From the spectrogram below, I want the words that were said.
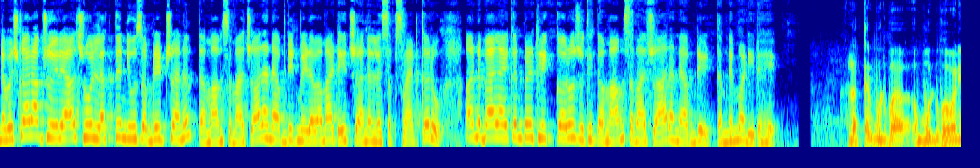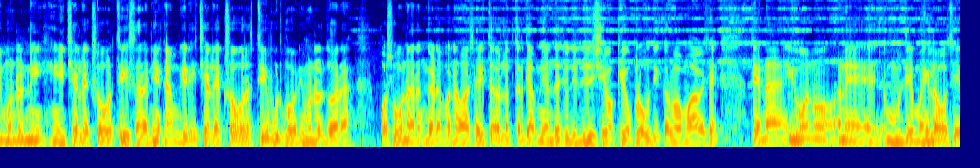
નમસ્કાર, આપ જોઈ રહ્યા છો લખત ન્યૂઝ અપડેટ ચેનલ. તમામ સમાચાર અને અપડેટ મેળવવા માટે ચેનલને સબસ્ક્રાઇબ કરો અને બેલ આઇકન પર ક્લિક કરો જેથી તમામ સમાચાર અને અપડેટ તમને મળી રહે. લખતર બુટ બુટ ભવાની મંડળની છેલ્લા એકસો વર્ષથી સરાહનીય કામગીરી. છેલ્લા એકસો વર્ષથી બુટ ભવાની મંડળ દ્વારા પશુઓના રંગાડા બનાવવા સહિત લખતર ગામની અંદર જુદી જુદી સેવાકીય પ્રવૃત્તિ કરવામાં આવે છે. તેના યુવાનો અને જે મહિલાઓ છે,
